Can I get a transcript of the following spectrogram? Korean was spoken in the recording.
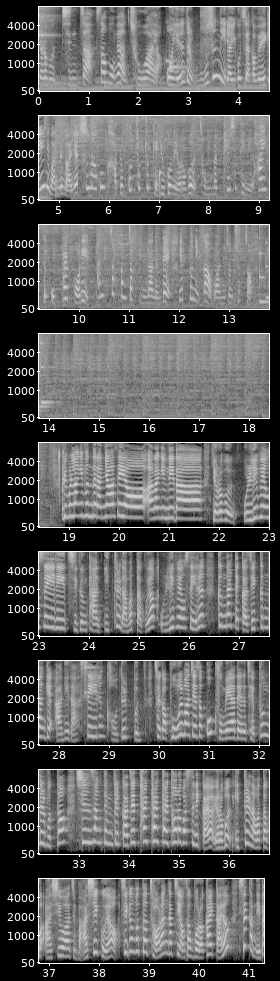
여러분 진짜 써보면 좋아요. 와 얘네들 무슨 일이야? 이거 진짜 약간 외계인이 만든 거 아니야? 순하고 가볍고 촉촉해. 이거는 여러분 정말 필수템이에요. 화이트 58펄이 반짝반짝 빛나는데 예쁘니까 완전 추천 우리 몰랑이 분들 안녕하세요. 아랑입니다. 여러분 올리브영 세일이 지금 단 이틀 남았다고요? 올리브영 세일은 끝날 때까지 끝난 게 아니다. 세일은 거들 뿐. 제가 봄을 맞이해서 꼭 구매해야 되는 제품들부터 신상템들까지 탈탈탈 털어봤으니까요. 여러분 이틀 남았다고 아쉬워하지 마시고요. 지금부터 저랑 같이 영상 보러 갈까요? 시작합니다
